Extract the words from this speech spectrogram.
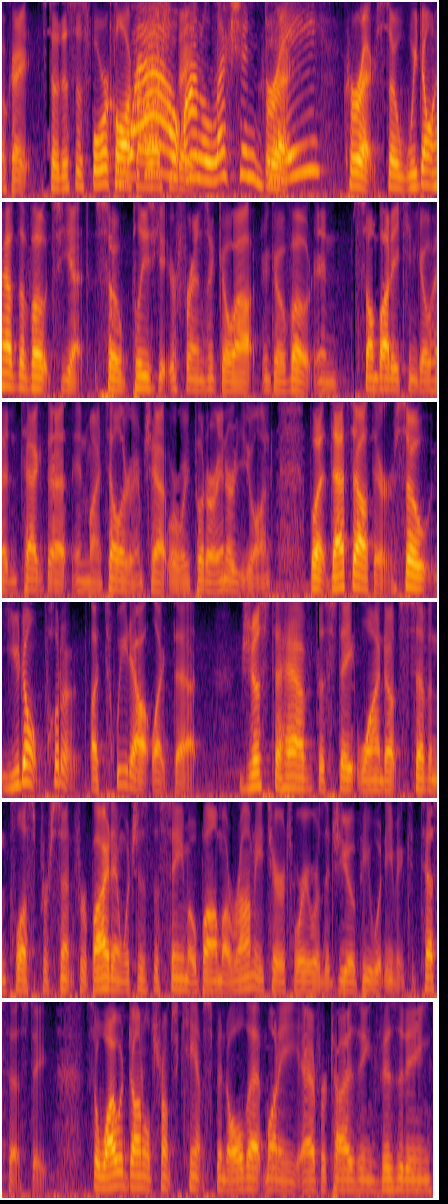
Okay, so this is four o'clock wow, on election day. on election Correct. day. Correct. So we don't have the votes yet. So please get your friends and go out and go vote. And somebody can go ahead and tag that in my Telegram chat where we put our interview on. But that's out there. So you don't put a, a tweet out like that just to have the state wind up seven plus percent for Biden, which is the same Obama Romney territory where the GOP wouldn't even contest that state. So why would Donald Trump's camp spend all that money advertising, visiting,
